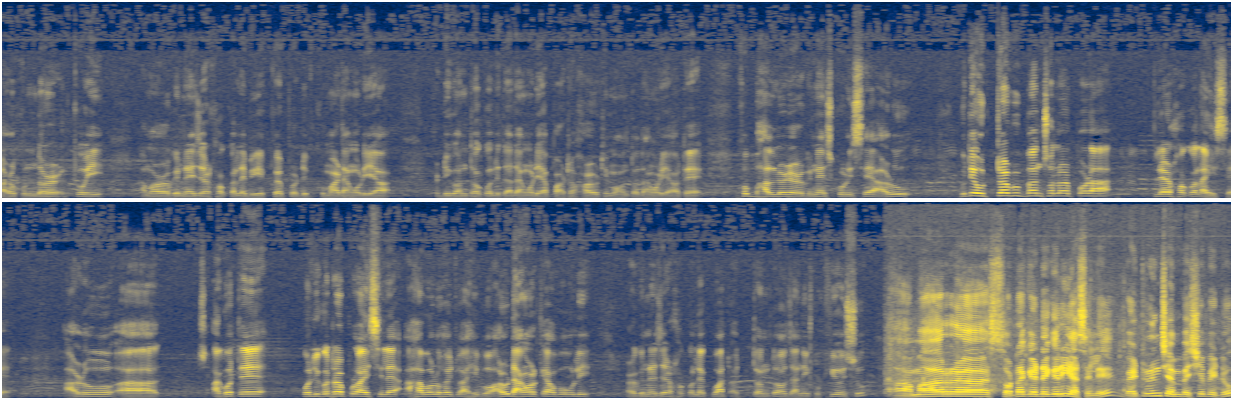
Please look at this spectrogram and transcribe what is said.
আৰু সুন্দৰকৈ আমাৰ অৰ্গেনাইজাৰসকলে বিশেষকৈ প্ৰদীপ কুমাৰ ডাঙৰীয়া দিগন্ত কলিতা ডাঙৰীয়া পাৰ্থ সাৰথী মহন্ত ডাঙৰীয়াহঁতে খুব ভালদৰে অৰ্গেনাইজ কৰিছে আৰু গোটেই উত্তৰ পূৰ্বাঞ্চলৰ পৰা প্লেয়াৰসকল আহিছে। আৰু আগতে কলিকতাৰ পৰা আহিছিলে অহাবাৰো হয়তো আহিব আৰু ডাঙৰকৈ হ'ব বুলি অৰ্গেনাইজাৰসকলে কোৱাত অত্যন্ত জানি সুখী হৈছোঁ। আমাৰ ছটা কেটেগৰী আছিলে ভেটেৰেন চেম্পিয়নশ্বিপ এইটো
